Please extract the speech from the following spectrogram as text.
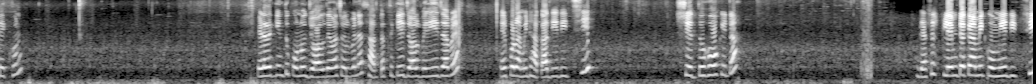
দেখুন। এটাতে কিন্তু কোনো জল দেওয়া চলবে না শাকটার থেকেই জল বেরিয়ে যাবে। এরপর আমি ঢাকা দিয়ে দিচ্ছি। সেদ্ধ হোক এটা। গ্যাসের ফ্লেমটাকে আমি কমিয়ে দিচ্ছি।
